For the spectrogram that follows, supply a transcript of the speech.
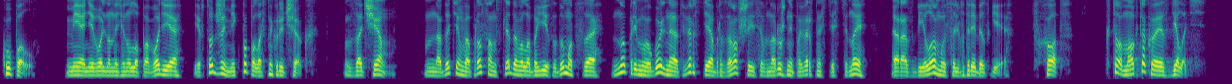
«Купол». Мия невольно натянула поводья и в тот же миг попалась на крючок. «Зачем?» Над этим вопросом следовало бы ей задуматься, но прямоугольное отверстие, образовавшееся в наружной поверхности стены, разбило мысль в дребезги. Вход. Кто мог такое сделать?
